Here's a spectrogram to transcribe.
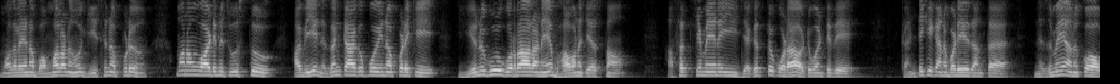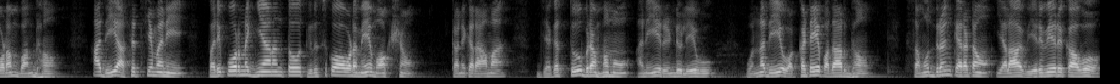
మొదలైన బొమ్మలను గీసినప్పుడు మనం వాటిని చూస్తూ అవి నిజం కాకపోయినప్పటికీ ఏనుగు గుర్రాలనే భావన చేస్తాం. అసత్యమైన ఈ జగత్తు కూడా అటువంటిదే. కంటికి కనబడేదంతా నిజమే అనుకోవడం బంధం. అది అసత్యమని పరిపూర్ణ జ్ఞానంతో తెలుసుకోవడమే మోక్షం. కనుక రామ జగత్తు బ్రహ్మము అని రెండు లేవు. ఉన్నది ఒక్కటే పదార్థం. సముద్రం కెరటం ఎలా వేరువేరు కావో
